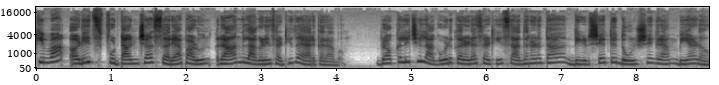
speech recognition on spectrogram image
किंवा अडीच फुटांच्या सऱ्या पाडून रान लागणीसाठी तयार करावं. ब्रॉकलीची लागवड करण्यासाठी साधारणतः दीडशे ते दोनशे ग्रॅम बियाणं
